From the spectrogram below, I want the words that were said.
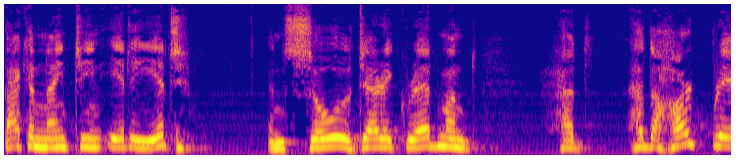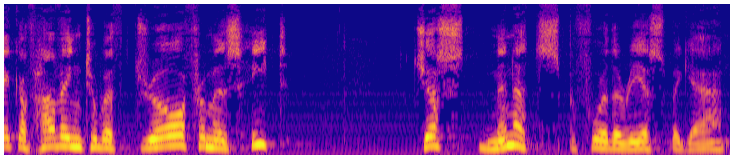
Back in 1988, in Seoul, Derek Redmond had had the heartbreak of having to withdraw from his heat just minutes before the race began.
